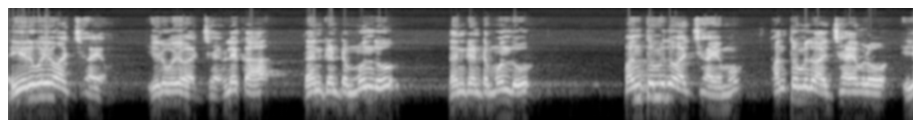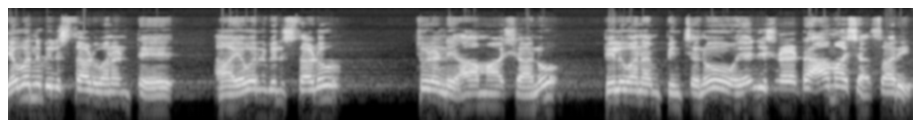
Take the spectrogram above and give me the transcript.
ఇరవయో అధ్యాయం ఇరవయో అధ్యాయం. లేక దానికంటే ముందు దానికంటే ముందు పంతొమ్మిదో అధ్యాయము పంతొమ్మిదో అధ్యాయంలో ఎవరిని పిలుస్తాడు అనంటే ఆ ఎవరిని పిలుస్తాడు? చూడండి ఆమాషాను పిలువనంపించను. ఏం చేసినాడట? ఆమాష సారీ.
